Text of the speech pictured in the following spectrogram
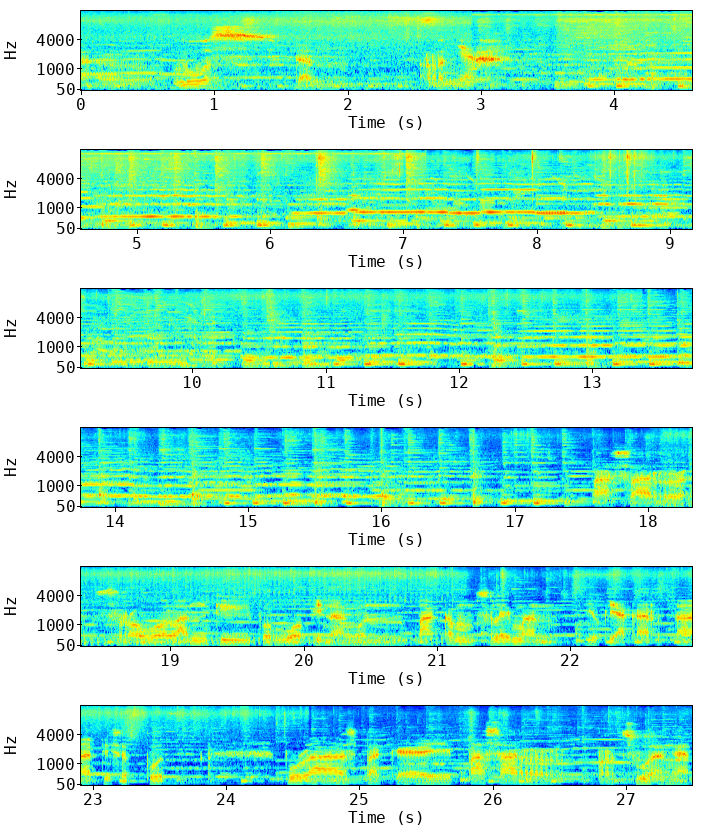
eh, luas dan renyah Pasar Serowolan di Purwobinangun Pakem Sleman Yogyakarta disebut pula sebagai pasar perjuangan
